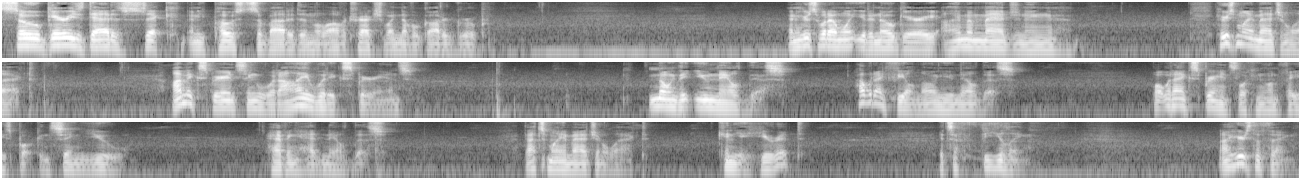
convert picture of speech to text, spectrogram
So Gary's dad is sick, and he posts about it in the Law of Attraction by Neville Goddard group. And here's what I want you to know, Gary. I'm imagining. Here's my imaginal act. I'm experiencing what I would experience knowing that you nailed this. How would I feel knowing you nailed this? What would I experience looking on Facebook and seeing you having had nailed this? That's my imaginal act. Can you hear it? It's a feeling. Now, here's the thing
